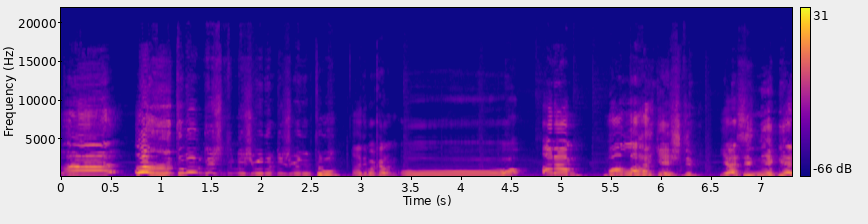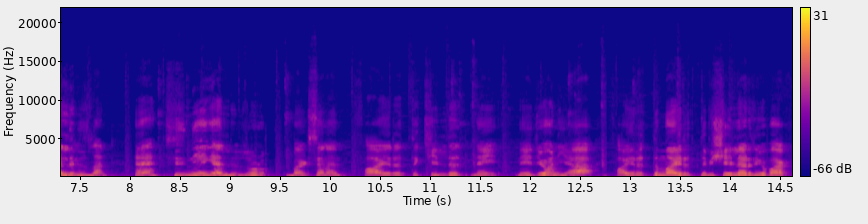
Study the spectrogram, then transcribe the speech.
Aa, tamam düştüm düşmedim düşmedim. Tamam. Hadi bakalım. Oo, anam vallahi geçtim. Ya siz niye geldiniz lan? He? Siz niye geldiniz oğlum? Baksana Fire at the kill'de ne ne diyorsun ya? Fire at the mayratlı bir şeyler diyor bak.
